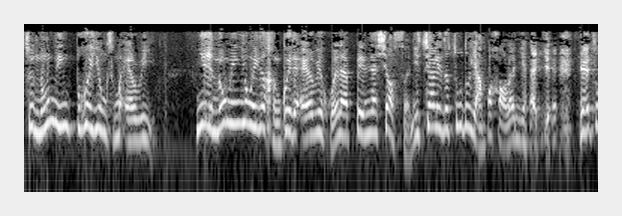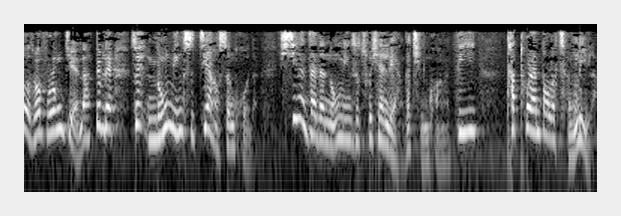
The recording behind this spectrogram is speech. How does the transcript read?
所以农民不会用什么 LV，你农民用一个很贵的 LV 回来被人家笑死了，你家里的猪都养不好了，你还 你还做什么芙蓉姐呢？对不对？所以农民是这样生活的。现在的农民是出现两个情况了，第一，他突然到了城里了，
